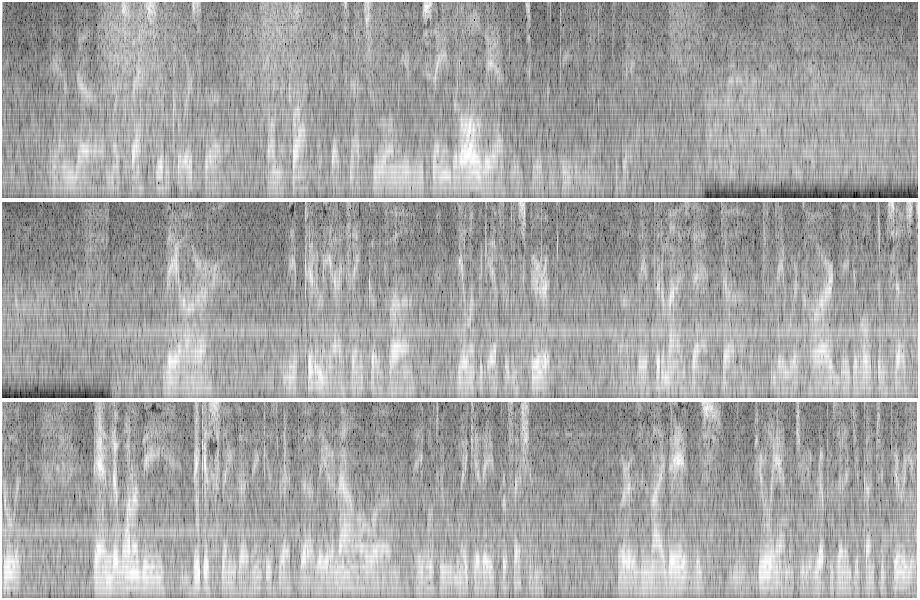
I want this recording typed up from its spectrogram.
and uh, much faster, of course, on the clock. But that's not true only of Usain, but all of the athletes who are competing uh, today. They are the epitome, I think, of uh, the Olympic effort and spirit. Uh, they epitomize that. Uh, they work hard, they devote themselves to it. And uh, one of the biggest things, I think, is that uh, they are now um, able to make it a profession. Whereas in my day, it was you know, purely amateur. You represented your country, period.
